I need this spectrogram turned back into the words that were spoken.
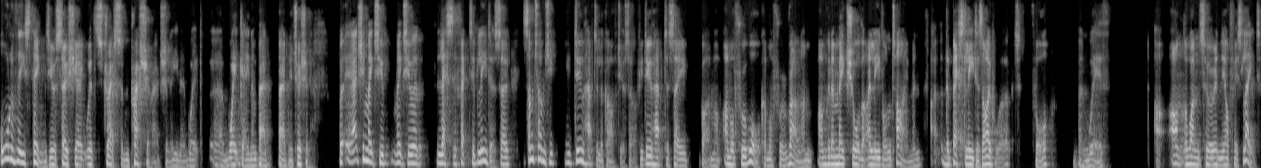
all of these things you associate with stress and pressure actually you know weight uh, weight gain and bad bad nutrition but it actually makes you makes you a less effective leader. So sometimes you, you do have to look after yourself. You do have to say, well, I'm, I'm off for a walk. I'm off for a run. I'm, I'm going to make sure that I leave on time. And uh, the best leaders I've worked for and with aren't the ones who are in the office late.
